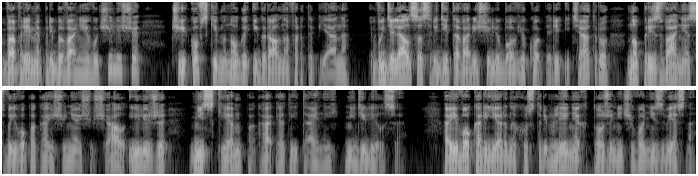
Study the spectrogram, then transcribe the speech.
Во время пребывания в училище Чайковский много играл на фортепиано, выделялся среди товарищей любовью к опере и театру, но призвания своего пока еще не ощущал или же ни с кем пока этой тайной не делился. О его карьерных устремлениях тоже ничего не известно.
